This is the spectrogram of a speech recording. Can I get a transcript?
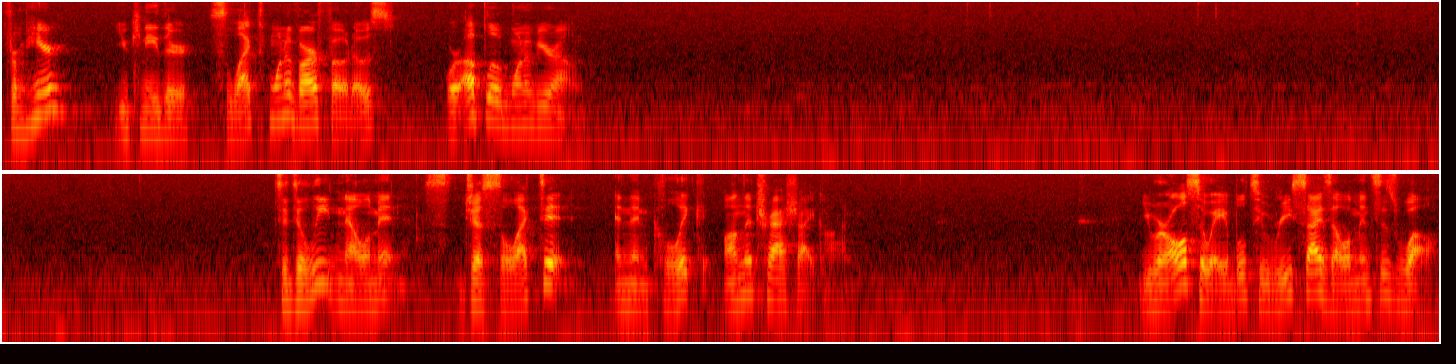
From here, you can either select one of our photos or upload one of your own. To delete an element, just select it and then click on the trash icon. You are also able to resize elements as well.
